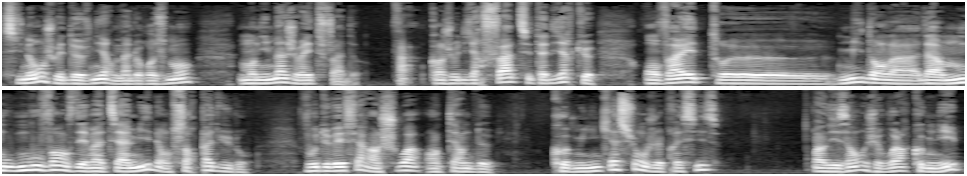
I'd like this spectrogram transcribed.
sinon je vais devenir malheureusement mon image va être fade. Enfin, quand je veux dire fade, c'est-à-dire que on va être euh, mis dans la, mouvance des 21 000 et on sort pas du lot. Vous devez faire un choix en termes de communication, je précise, en disant je vais vouloir communiquer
